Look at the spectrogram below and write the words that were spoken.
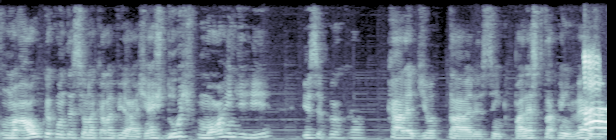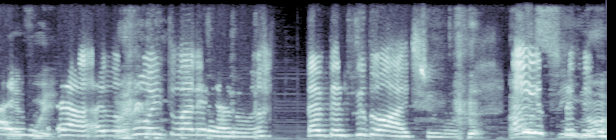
uma, algo que aconteceu naquela viagem. As duas morrem de rir e você fica com aquela cara de otário, assim, que parece que tá com inveja. Ai, foi. É, muito maneiro. Deve ter sido ótimo. ah, é isso. Sim, não,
